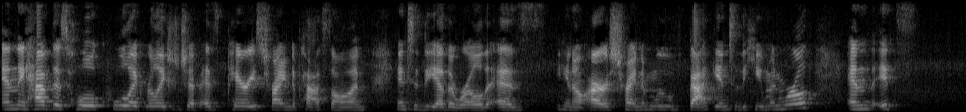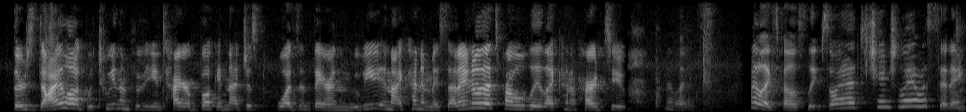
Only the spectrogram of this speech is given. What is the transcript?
And they have this whole cool like relationship as Perry's trying to pass on into the other world as, you know, R is trying to move back into the human world. And it's there's dialogue between them through the entire book and that just wasn't there in the movie and I kind of miss that. I know that's probably like kind of hard to my legs my legs fell asleep, so I had to change the way I was sitting.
